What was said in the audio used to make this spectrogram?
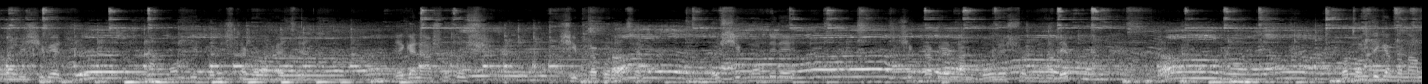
পৃথকভাবে শিবের মন্দির প্রতিষ্ঠা করা হয়েছে। এখানে আশুতোষ শিব ঠাকুর আছেন। ওই শিব মন্দিরে শিব ঠাকুরের নাম গৌরেশ্বর মহাদেব। প্রথম দিকে আমরা নাম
